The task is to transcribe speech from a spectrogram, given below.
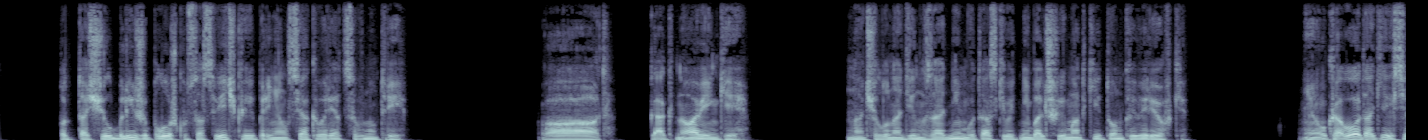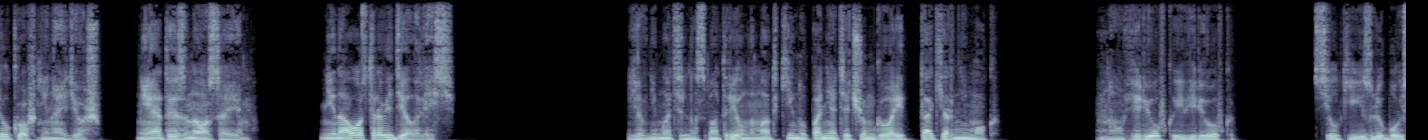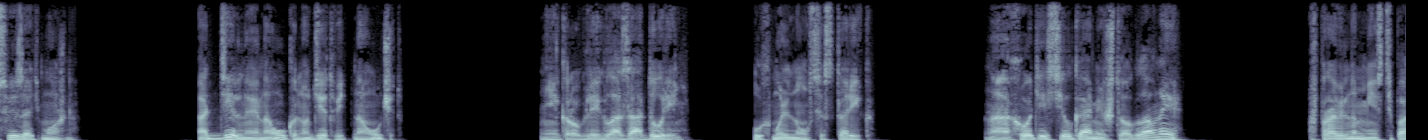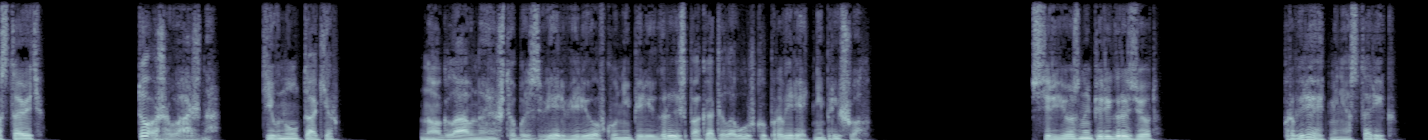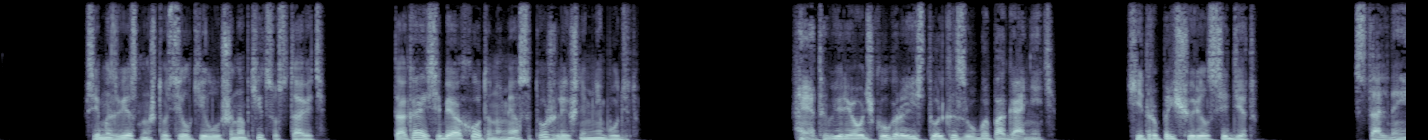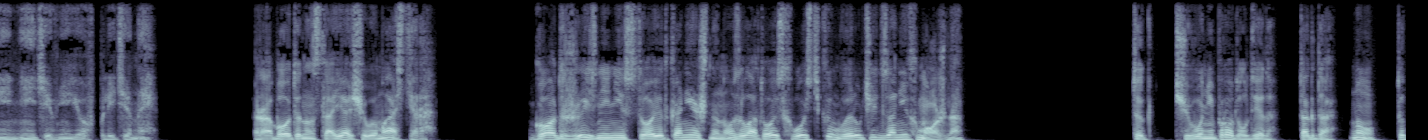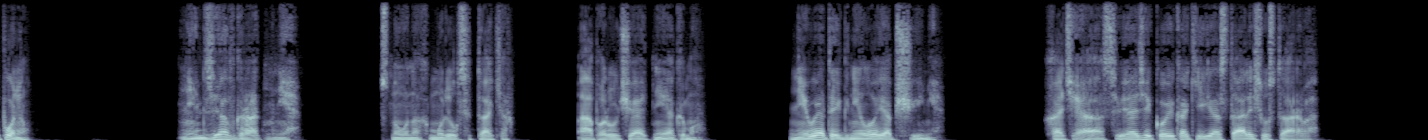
подтащил ближе плошку со свечкой и принялся ковыряться внутри. «Вот, как новенькие». Начал он один за одним вытаскивать небольшие мотки тонкой веревки. «Ни у кого таких силков не найдешь. Нет износа им. Не на острове делались». Я внимательно смотрел на мотки, но понять, о чем говорит Такер, не мог. Ну, веревка и веревка. Силки из любой связать можно. Отдельная наука, но дед ведь научит. «Не кругли глаза, дурень!» — ухмыльнулся старик. «На охоте с силками что главное?» «В правильном месте поставить». «Тоже важно», — кивнул Такер. «Но главное, чтобы зверь веревку не перегрыз, пока ты ловушку проверять не пришел». «Серьезно перегрызет». Проверяет меня старик. Всем известно, что силки лучше на птицу ставить. Такая себе охота, но мясо тоже лишним не будет. «Эту веревочку грызть, только зубы поганить», — хитро прищурился дед. «Стальные нити в нее вплетены. Работа настоящего мастера. Год жизни не стоит, конечно, но золотой с хвостиком выручить за них можно». «Так чего не продал, деда? Тогда, ну, ты понял». «Нельзя в град мне», — снова нахмурился Такер а поручать некому. Не в этой гнилой общине. Хотя связи кое-какие остались у старого.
